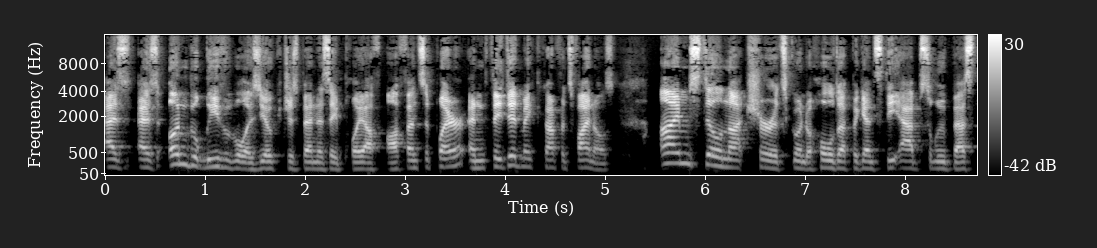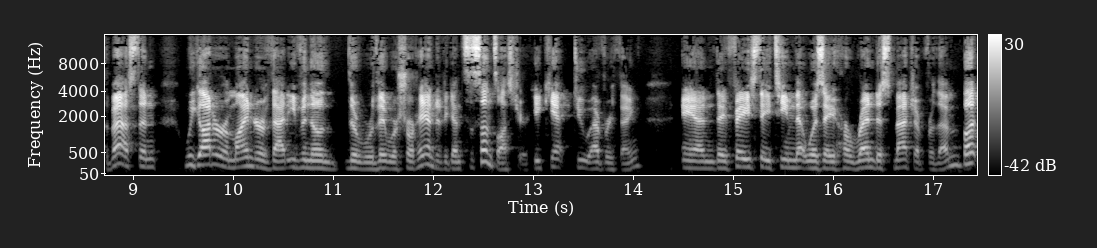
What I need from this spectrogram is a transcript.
as as unbelievable as Jokic has been as a playoff offensive player, and they did make the conference finals. I'm still not sure it's going to hold up against the absolute best, the best. And we got a reminder of that, even though they were they were shorthanded against the Suns last year. He can't do everything and they faced a team that was a horrendous matchup for them, but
